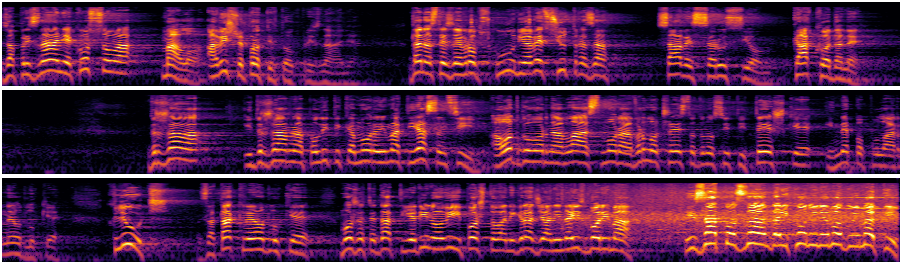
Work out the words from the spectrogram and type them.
Za priznanje Kosova malo, a više protiv tog priznanja. Danas ste za Evropsku uniju, a već jutra za savez sa Rusijom. Kako da ne? Država i državna politika moraju imati jasan cilj, a odgovorna vlast mora vrlo često donositi teške i nepopularne odluke. Ključ za takve odluke možete dati jedino vi, poštovani građani, na izborima i zato znam da ih oni ne mogu imati.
